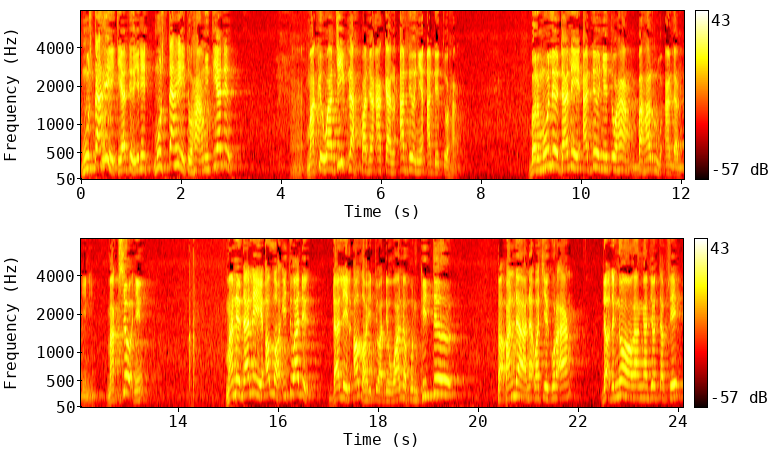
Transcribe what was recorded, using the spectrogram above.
Mustahil tiada. Jadi mustahil Tuhan ni tiada. Maka wajiblah pada akal adanya ada Tuhan bermula dalil adanya Tuhan baharu alam ini maksudnya mana dalil Allah itu ada dalil Allah itu ada walaupun kita tak pandai nak baca Quran Tak dengar orang ngajar tafsir.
